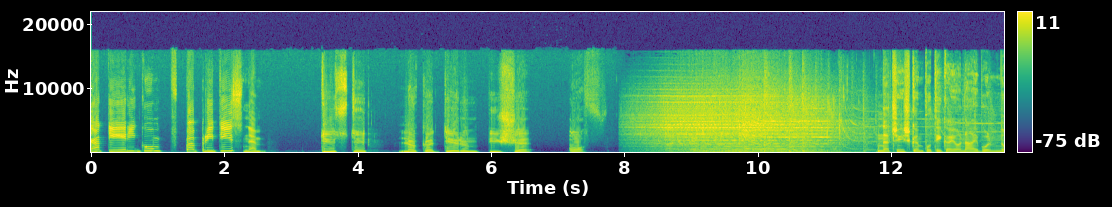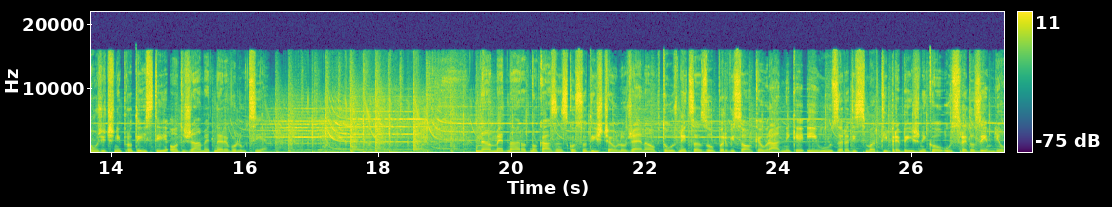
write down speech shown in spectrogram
Kateri gumb pa pritisnem? Tisti, na katerem piše OF. Na Češkem potekajo najbolj množični protesti od žametne revolucije. Na mednarodno kazensko sodišče vložena obtožnica zoper visoke uradnike EU zaradi smrti prebežnikov v sredozemlju.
